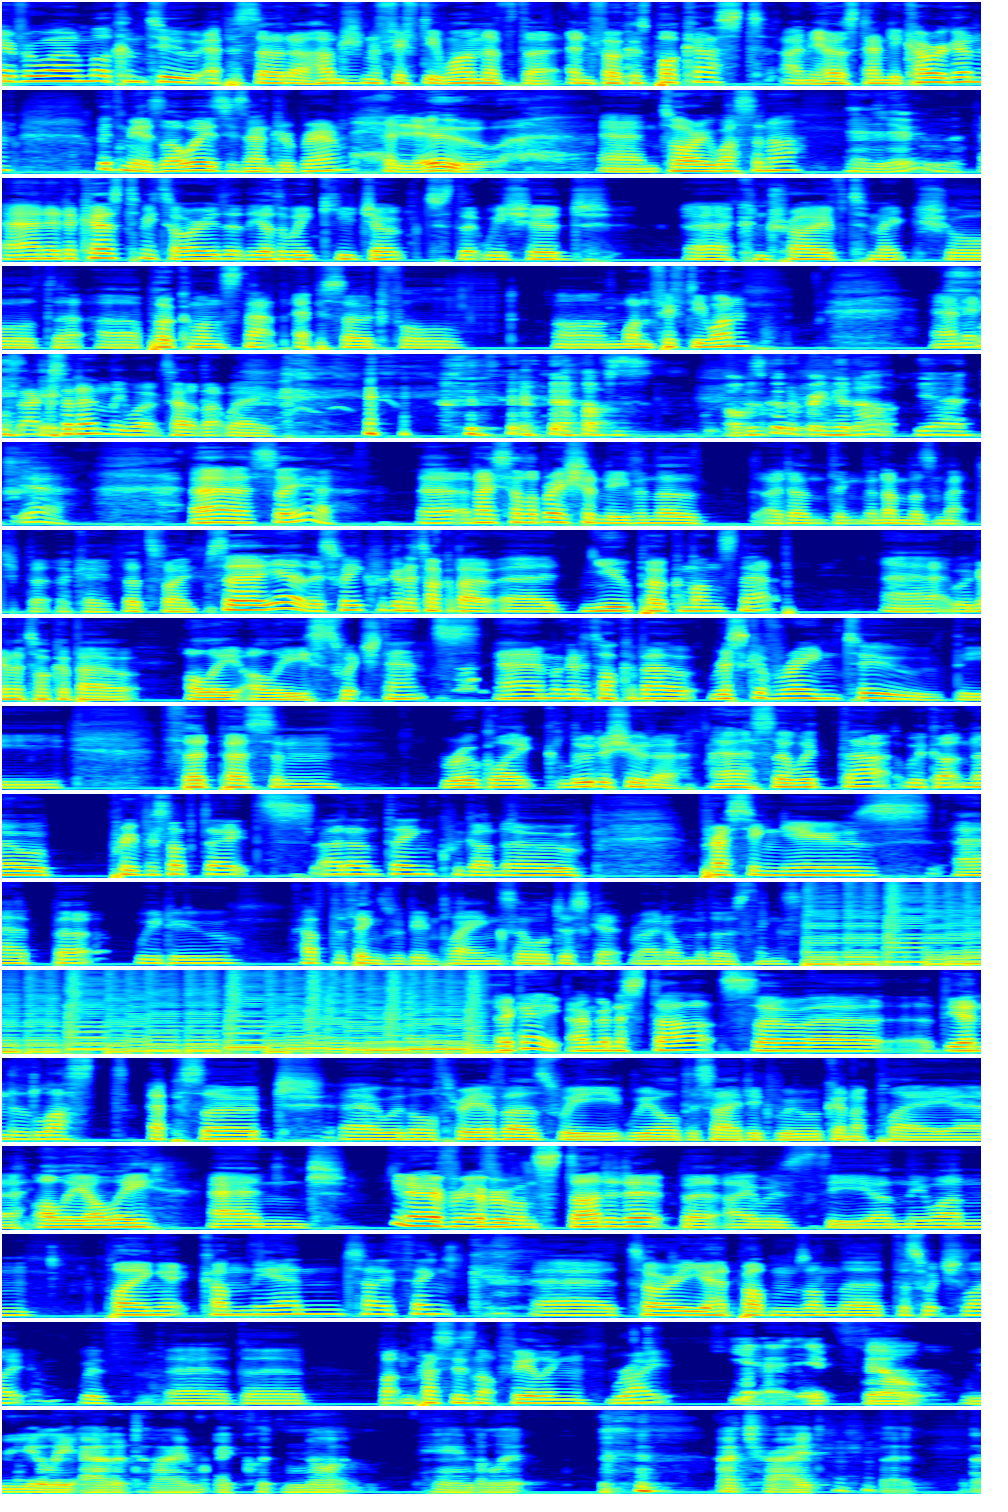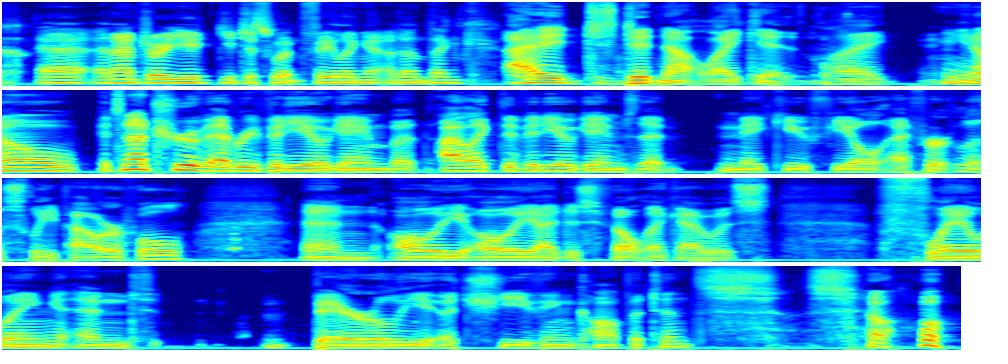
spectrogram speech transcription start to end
Hey everyone, welcome to episode 151 of the N-Focus podcast. I'm your host, Andy Corrigan. With me, as always, is Andrew Brown Hello. and Tori Wassenaar. Hello. And it occurs to me, Tori, that the other week you joked that we should uh, contrive to make sure that our Pokemon Snap episode falls on 151. And it's accidentally worked out that way. I was, I was going to bring it up. Yeah. Yeah. Uh, so, yeah, uh, a nice celebration, even though I don't think the numbers match, but okay, that's fine. So, yeah, this week we're going to talk about uh, new Pokemon Snap. Uh, we're going to talk about OlliOlli Switch Stance, and we're going to talk about Risk of Rain 2, the third person roguelike looter shooter. Uh, so, with that, we got no previous updates, I don't think. We got no pressing news, uh, but we do have the things we've been playing, so we'll just get right on with those things. Okay, I'm going to start. So, uh, at the end of the last episode, uh, with all three of us, we, we all decided we were going to play uh, OlliOlli. And, you know, every, everyone started it, but I was the only one playing it come the end, I think. Uh, Tori, you had problems on the, the Switch Lite with uh, the button presses not feeling right. Yeah, it felt really out of time. I could not handle it. I tried, but no. Uh, and Andrew, you, you just weren't feeling it, I don't think. I just did not like it. Like, you know, it's not true of every video game, but I like the video games that make you feel effortlessly powerful. And OlliOlli, I just felt like I was flailing and barely achieving competence. So,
